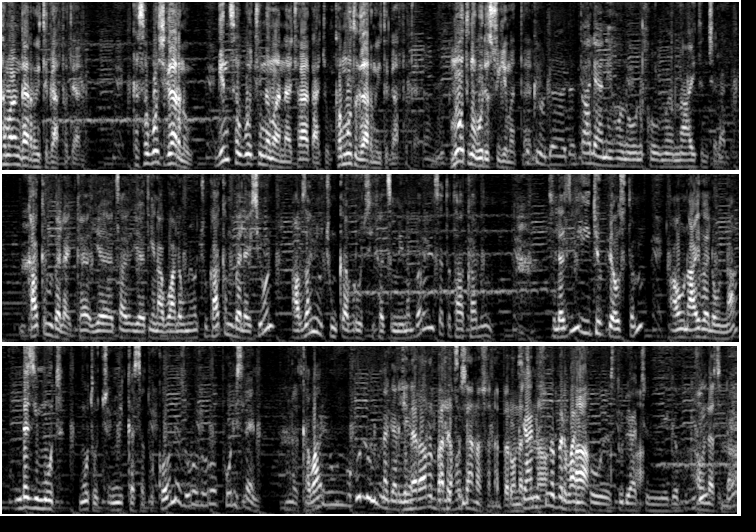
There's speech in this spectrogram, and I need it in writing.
ከማን ጋር ነው የተጋፈጠ ያለው? ከሰዎች ጋር ነው። ግን ሰዎቹ እነማን ናቸው? አያውቃቸውም። ከሞት ጋር ነው የተጋፈጠ ሞት ነው ወደሱ እየመጣ ያለው። ጣሊያን የሆነውን እኮ ማየት እንችላለን። ከአቅም በላይ የጤና ባለሙያዎቹ ከአቅም በላይ ሲሆን አብዛኞቹን ቀብሮች ሲፈጽም የነበረው የጸጥታ አካሉ ነው። ስለዚህ ኢትዮጵያ ውስጥም አሁን አይበለውና እንደዚህ ሞት ሞቶች የሚከሰቱ ከሆነ ዞሮ ዞሮ ፖሊስ ላይ ነው። ቀባሪውም ሁሉንም ነገር ጄኔራሉን ባለፈው ሲያነሱ ነበር። እውነት ሲያነሱ ነው። ነበር ባለፈው ስቱዲያችን የገቡ ጊዜ እውነት ነው።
